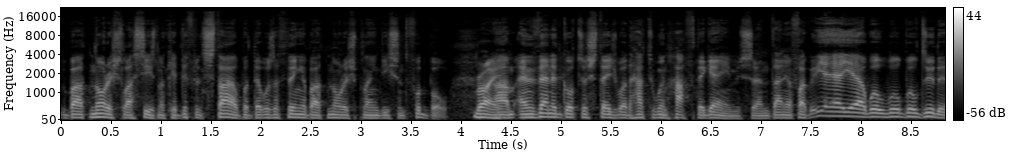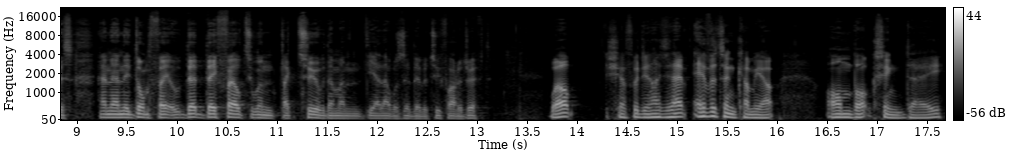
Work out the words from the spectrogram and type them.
about Norwich last season. Okay, different style, but there was a thing about Norwich playing decent football, right? Um, and then it got to a stage where they had to win half the games, and Daniel Farke, yeah, yeah, we'll we'll we'll do this, and then they don't fail. They, they failed to win like two of them, and yeah, that was it. They were too far adrift. Well, Sheffield United have Everton coming up on Boxing Day.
